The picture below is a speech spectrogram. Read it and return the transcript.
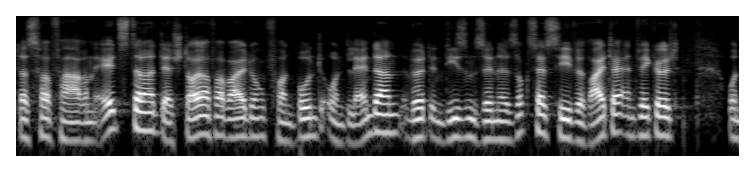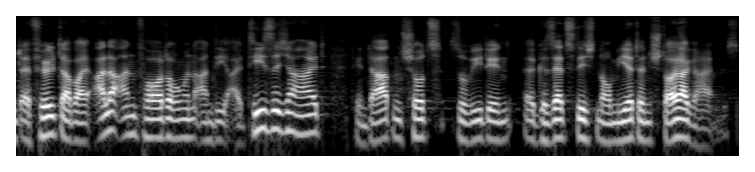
Das Verfahren Elster der Steuerverwaltung von Bund und Ländern wird in diesem Sinne sukzessive weiterentwickelt und erfüllt dabei alle Anforderungen an die IT-Sicherheit, den Datenschutz sowie den äh, gesetzlich normierten Steuergeheimnis.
